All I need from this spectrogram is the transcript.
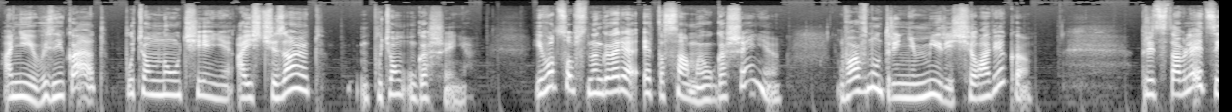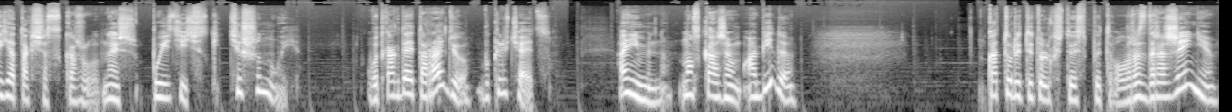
Они возникают путем научения, а исчезают путем угошения. И вот, собственно говоря, это самое угошение во внутреннем мире человека представляется, я так сейчас скажу, знаешь, поэтически, тишиной. Вот когда это радио выключается. А именно, ну, скажем, обида, который ты только что испытывал, раздражение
